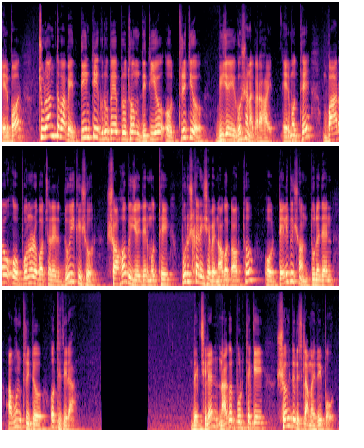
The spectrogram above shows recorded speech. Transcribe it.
এরপর চূড়ান্তভাবে তিনটি গ্রুপে প্রথম, দ্বিতীয় ও তৃতীয় বিজয়ী ঘোষণা করা হয়। এর মধ্যে বারো ও পনেরো বছরের দুই কিশোর সহ বিজয়ীদের মধ্যে পুরস্কার হিসেবে নগদ অর্থ ও টেলিভিশন তুলে দেন আমন্ত্রিত অতিথিরা। দেখছিলেন নাগরপুর থেকে শহীদুল ইসলামের রিপোর্ট।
